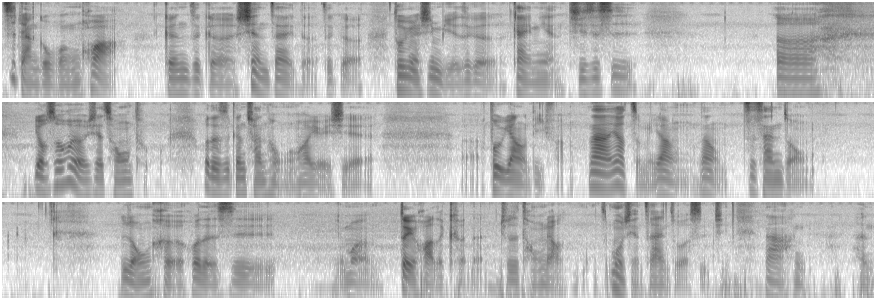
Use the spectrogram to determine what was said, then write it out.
这两个文化。跟这个现在的这个多元性别这个概念，其实是，呃，有时候会有一些冲突，或者是跟传统文化有一些呃不一样的地方。那要怎么样让这三种融合，或者是有没有对话的可能？就是同僚目前正在做的事情。那很很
